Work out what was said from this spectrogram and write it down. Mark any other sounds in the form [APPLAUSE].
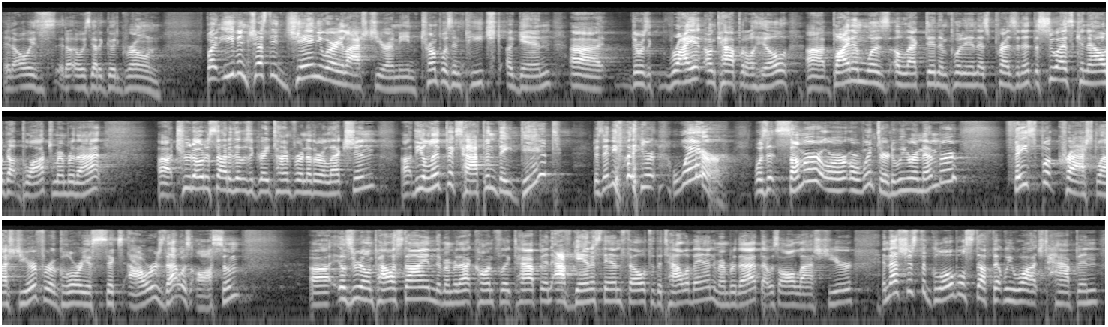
It always, it always got a good groan. But even just in January last year, I mean, Trump was impeached again. Uh, there was a riot on Capitol Hill. Uh, Biden was elected and put in as president. The Suez Canal got blocked. Remember that? Uh, Trudeau decided it was a great time for another election. Uh, the Olympics happened. They did? Does anybody, [LAUGHS] hear? where? Was it summer or, or winter? Do we remember? Facebook crashed last year for a glorious six hours. That was awesome. Uh, Israel and Palestine, remember that conflict happened. Afghanistan fell to the Taliban, remember that? That was all last year. And that's just the global stuff that we watched happen.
